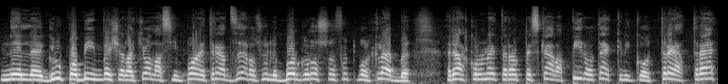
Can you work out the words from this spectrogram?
Nel gruppo B invece la Chiola si impone 3 a 0 sul Borgo Rosso Football Club, Real Colonnetta Real Pescara Pirotecnico 3 a 3,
